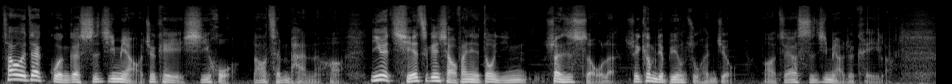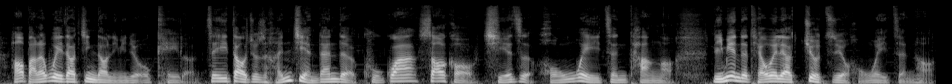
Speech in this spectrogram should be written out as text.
稍微再滚个十几秒就可以熄火，然后盛盘了哈。因为茄子跟小番茄都已经算是熟了，所以根本就不用煮很久啊，只要十几秒就可以了。好，把它味道进到里面就 OK 了。这一道就是很简单的苦瓜烧烤茄子红味噌汤哦，里面的调味料就只有红味噌哈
